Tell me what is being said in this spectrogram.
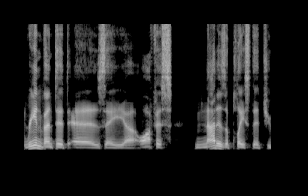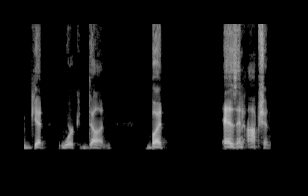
reinvent it as a uh, office, not as a place that you get work done, but as an option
